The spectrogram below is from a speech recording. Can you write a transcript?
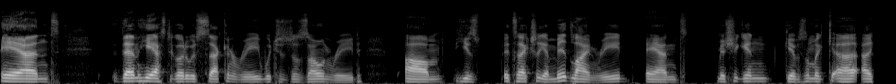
and then he has to go to his second read, which is a zone read. Um, he's it's actually a midline read, and Michigan gives him a, a,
